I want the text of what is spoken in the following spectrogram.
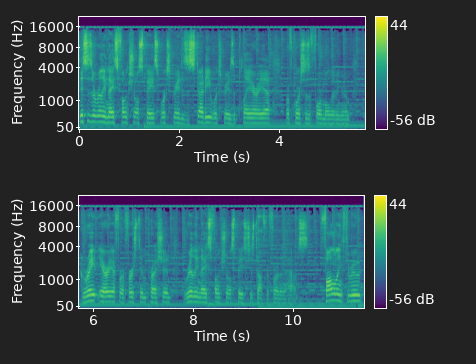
This is a really nice functional space, works great as a study, works great as a play area, or of course as a formal living room. Great area for a first impression, really nice functional space just off the front of the house. Following through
